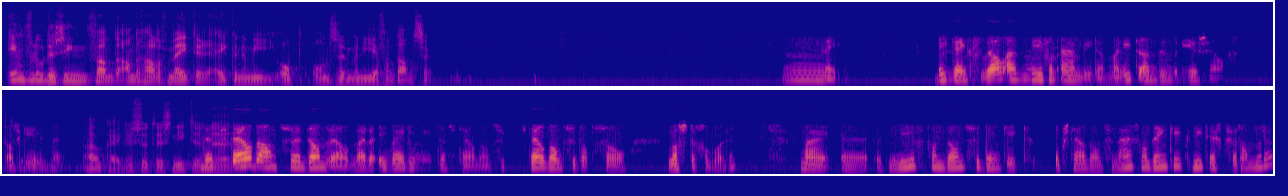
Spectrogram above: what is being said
invloeden zien van de anderhalf meter economie op onze manier van dansen? Nee. nee. Ik denk wel aan de manier van aanbieden, maar niet aan de manier zelf. Als ik eerlijk ben. Oké, okay, dus het is niet een... Met stijldansen dan wel, maar dat, wij doen niet aan stijldansen. Stijldansen, dat zal lastiger worden. Maar uh, het manier van dansen, denk ik, op stijldansen na zal denk ik niet echt veranderen.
